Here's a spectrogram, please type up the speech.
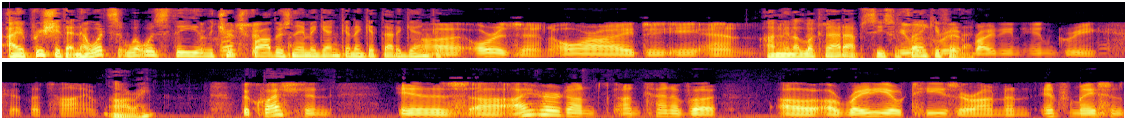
I appreciate that. Now, what's what was the, the, the church father's name again? Can I get that again? Uh, Origen, O-R-I-G-E-N. I'm going to look that up. Cecil, thank you for that. writing in Greek at the time. All right. The question is, uh, I heard on on kind of a, a a radio teaser on an information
